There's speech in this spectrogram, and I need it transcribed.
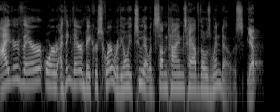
either there or I think there in Baker Square were the only two that would sometimes have those windows. Yep.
